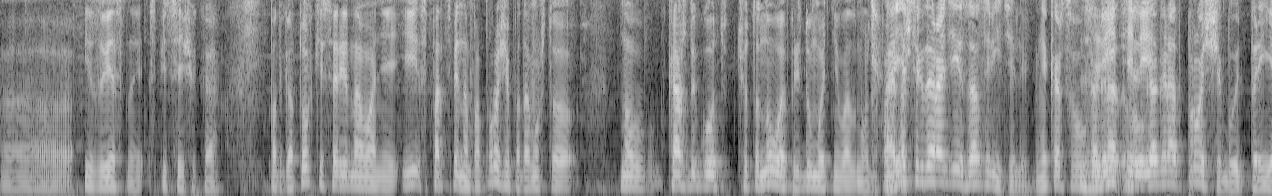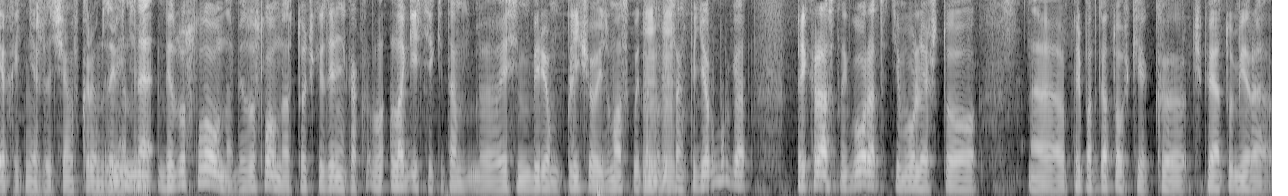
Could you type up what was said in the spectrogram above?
э, известна специфика подготовки соревнований, и спортсменам попроще, потому что ну, каждый год что-то новое придумать невозможно. А Понятно, я что- всегда радею за зрителей. Мне кажется, в Волгоград, Зрители- Волгоград проще будет приехать, нежели чем в Крым зрителям. Да, безусловно, безусловно, с точки зрения как логистики, там, э, если мы берем плечо из Москвы там, Мгм. до Санкт-Петербурга, прекрасный город, тем более, что э, при подготовке к чемпионату мира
